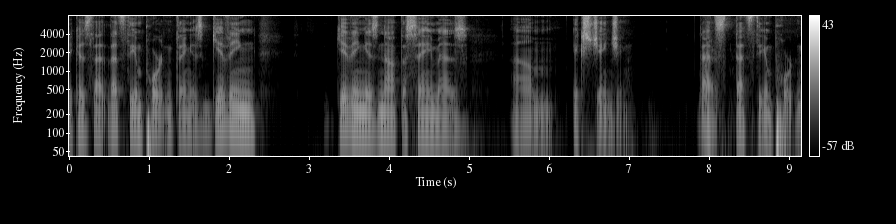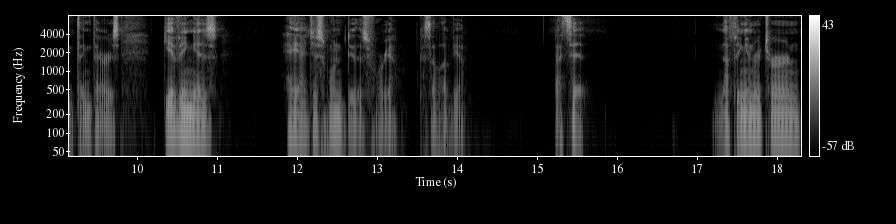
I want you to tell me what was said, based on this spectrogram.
Because that that's the important thing is giving giving is not the same as um, exchanging. That's that's the important thing there is giving is hey, I just want to do this for you because I love you. That's it. Nothing in return,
